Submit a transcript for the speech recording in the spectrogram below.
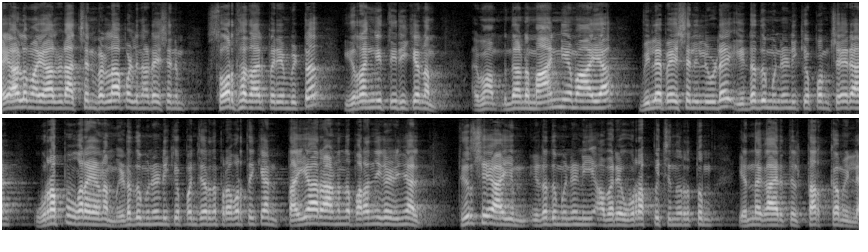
അയാളും അയാളുടെ അച്ഛൻ വെള്ളാപ്പള്ളി നടേശനും സ്വാർത്ഥ താല്പര്യം വിട്ട് ഇറങ്ങിത്തിരിക്കണം. എന്താണ് മാന്യമായ വിലപേശലിലൂടെ ഇടതുമുന്നണിക്കൊപ്പം ചേരാൻ ഉറപ്പു പറയണം. ഇടതുമുന്നണിക്കൊപ്പം ചേർന്ന് പ്രവർത്തിക്കാൻ തയ്യാറാണെന്ന് പറഞ്ഞു കഴിഞ്ഞാൽ തീർച്ചയായും ഇടതുമുന്നണി അവരെ ഉറപ്പിച്ചു നിർത്തും എന്ന കാര്യത്തിൽ തർക്കമില്ല.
